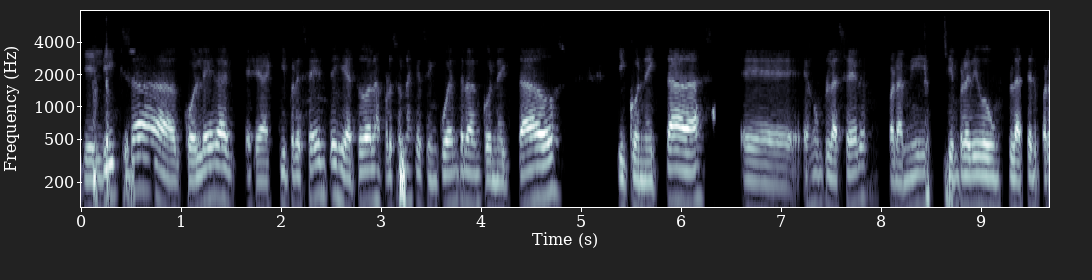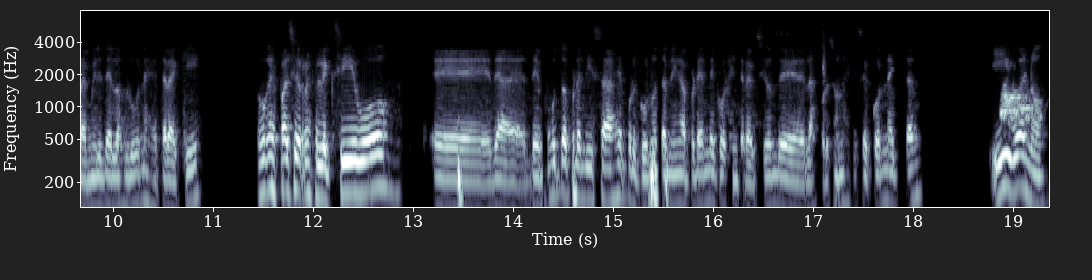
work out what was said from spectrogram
Yelixa, colega eh, aquí presentes y a todas las personas que se encuentran conectados y conectadas. Eh, es un placer para mí, siempre digo un placer para mí de los lunes estar aquí. Es un espacio reflexivo, eh, de, de, mutuo aprendizaje, porque uno también aprende con la interacción de las personas que se conectan. Y bueno,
